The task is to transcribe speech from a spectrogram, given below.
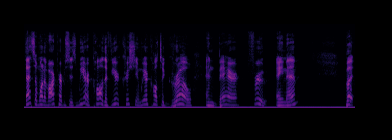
That's one of our purposes. We are called, if you're a Christian, we are called to grow and bear fruit. Amen? But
